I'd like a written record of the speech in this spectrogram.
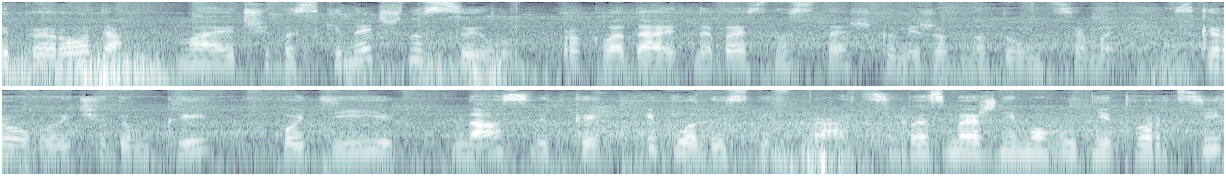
і природа, маючи безкінечну силу, прокладають небесну стежку між однодумцями, скеровуючи думки, події, наслідки і плоди співпраці. Безмежні могутні творці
